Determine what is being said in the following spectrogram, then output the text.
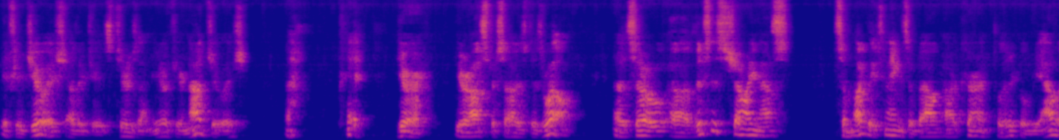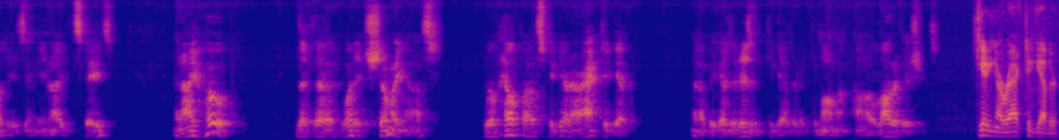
if you're Jewish, other Jews choose on you. If you're not Jewish, you're you're ostracized as well. Uh, so uh, this is showing us some ugly things about our current political realities in the United States, and I hope that the, what it's showing us will help us to get our act together, uh, because it isn't together at the moment on a lot of issues. Getting our act together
